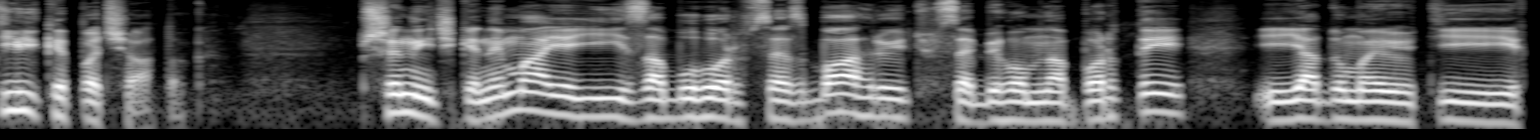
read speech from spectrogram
тільки початок. Пшенички немає, її за бугор все збагрюють, все бігом на порти. І я думаю, ті,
